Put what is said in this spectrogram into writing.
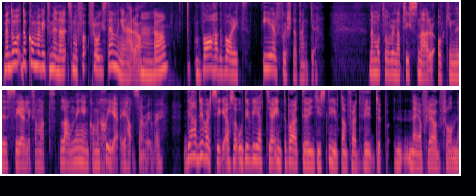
Men då, då kommer vi till mina små frågeställningar här. Då. Ja. Vad hade varit er första tanke? När motorerna tystnar och ni ser liksom att landningen kommer ske i Hudson River. Det hade ju varit sig, alltså, och det vet jag inte bara att det är en gissning utan för att vi typ när jag flög från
